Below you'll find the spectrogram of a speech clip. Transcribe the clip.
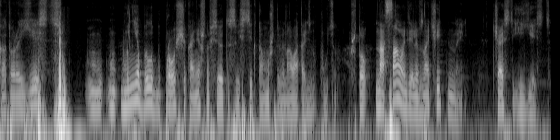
которая есть, мне было бы проще, конечно, все это свести к тому, что виноват один Путин. Что на самом деле в значительной части и есть.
